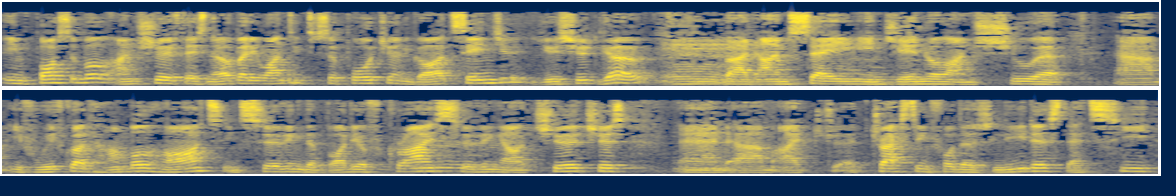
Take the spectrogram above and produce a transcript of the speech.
impossible? I'm sure if there's nobody wanting to support you and God sends you, you should go. But I'm saying in general, I'm sure um, if we've got humble hearts in serving the body of Christ, serving our churches, and um, I tr- trusting for those leaders that see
